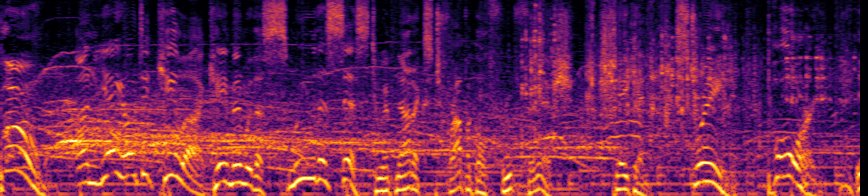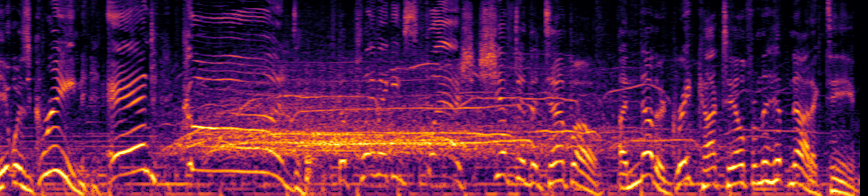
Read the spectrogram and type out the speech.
boom! Añejo Tequila came in with a smooth assist to Hpnotiq's tropical fruit finish. Shaken, strained, poured. It was green and good! Zigzagged. The playmaking splash shifted the tempo. Another great cocktail from the Hpnotiq team.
